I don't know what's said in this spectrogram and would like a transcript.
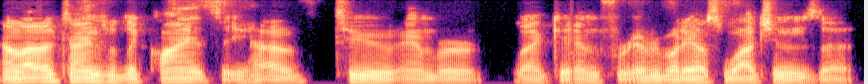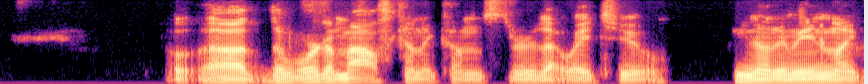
And a lot of times with the clients that you have too, Amber, like and for everybody else watching, is that uh, the word of mouth kind of comes through that way too. You know what I mean? Like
